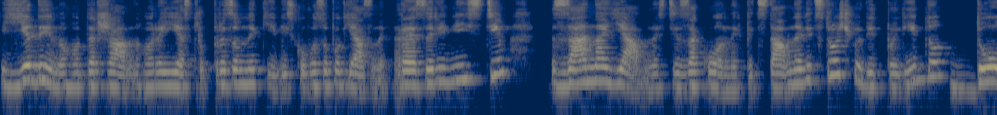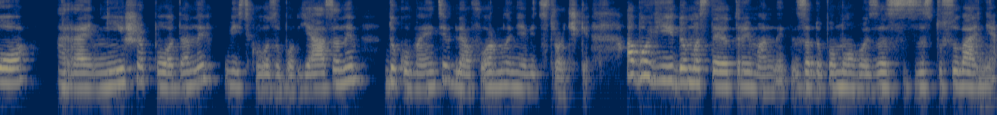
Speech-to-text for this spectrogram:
єдиного державного реєстру призовників військовозобов'язаних резервістів за наявності законних підстав на відстрочку відповідно до раніше поданих військовозобов'язаним документів для оформлення відстрочки або відомостей, отриманих за допомогою застосування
